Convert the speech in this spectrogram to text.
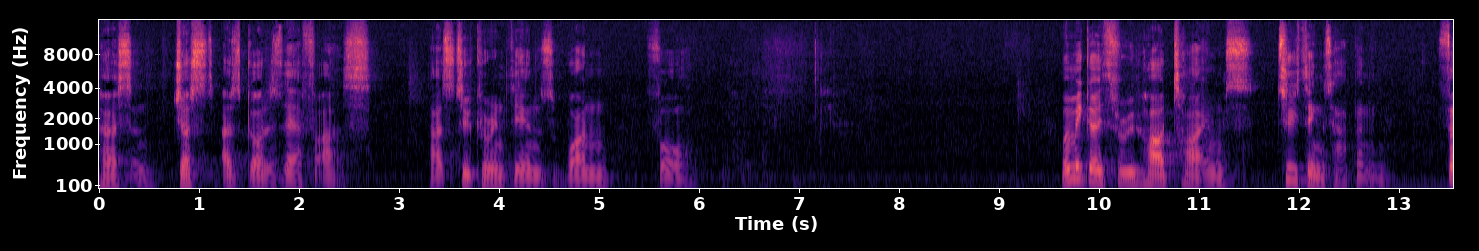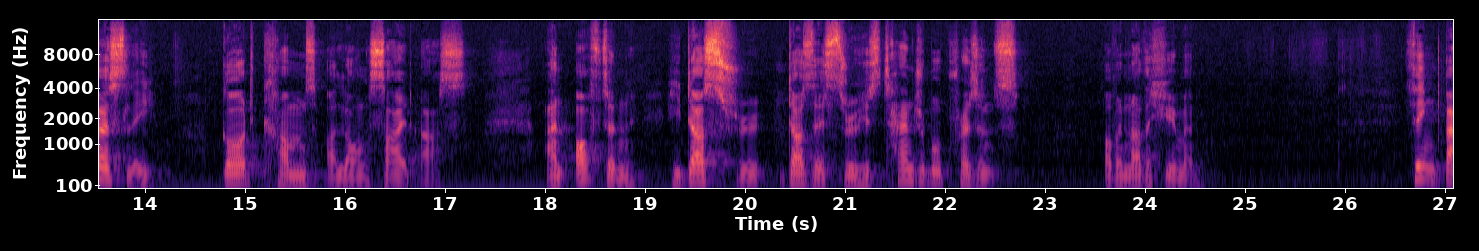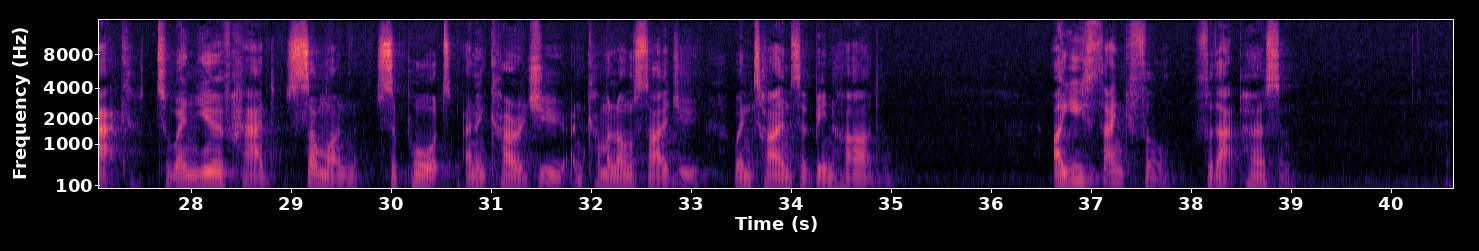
person just as God is there for us. That's 2 Corinthians 1 4. When we go through hard times, two things happen. Firstly, God comes alongside us. And often he does, through, does this through his tangible presence of another human. Think back to when you've had someone support and encourage you and come alongside you when times have been hard. Are you thankful for that person?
